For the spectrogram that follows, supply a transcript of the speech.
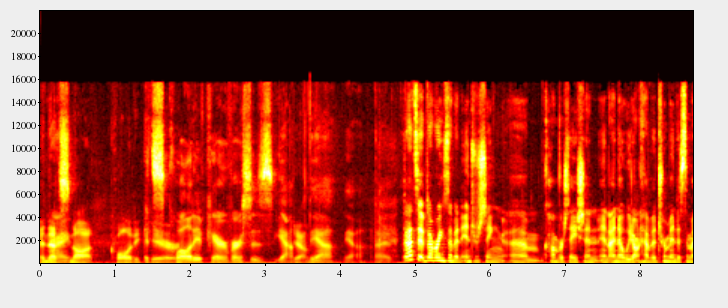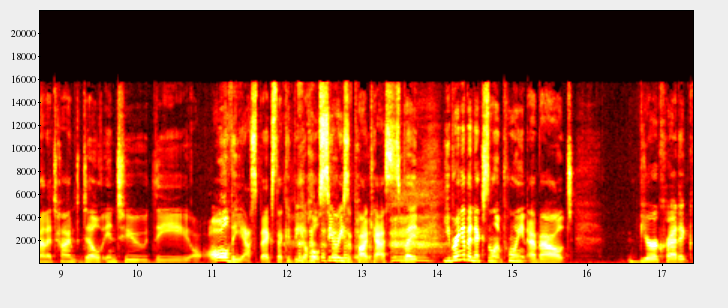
and that's Right. not quality It's care. quality of care versus yeah, Yeah. yeah, yeah. I- That's it. That brings up an interesting um, conversation, and I know we don't have a tremendous amount of time to delve into the all the aspects. That could be a whole series of podcasts. But you bring up an excellent point about bureaucratic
